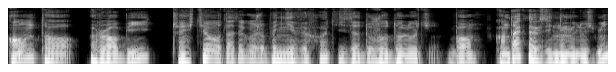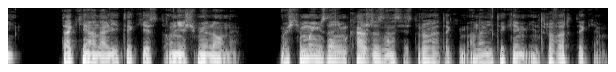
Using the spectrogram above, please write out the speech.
On to robi częściowo dlatego, żeby nie wychodzić za dużo do ludzi, bo w kontaktach z innymi ludźmi taki analityk jest onieśmielony. Właśnie moim zdaniem każdy z nas jest trochę takim analitykiem, introwertykiem.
